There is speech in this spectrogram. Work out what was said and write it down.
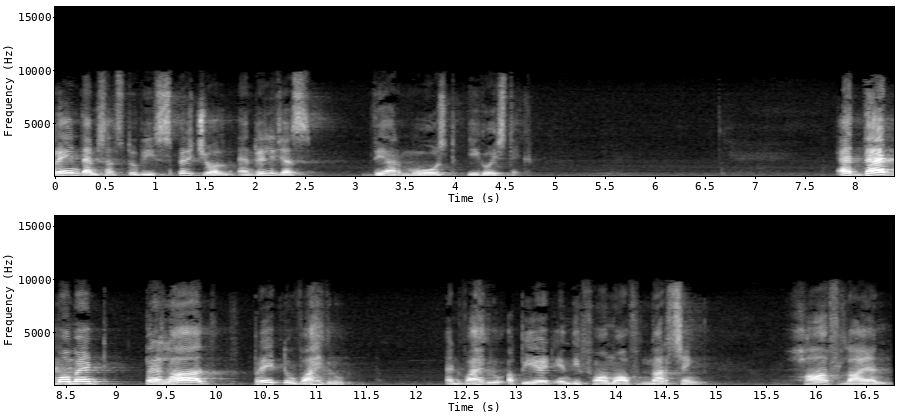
claim themselves to be spiritual and religious, they are most egoistic. At that moment, Prahlad prayed to Vaheguru, and Vaheguru appeared in the form of Narsingh, half lion,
